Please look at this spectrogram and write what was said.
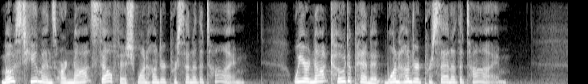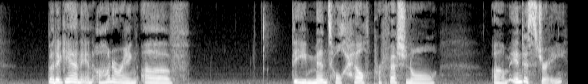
Most humans are not selfish 100% of the time. We are not codependent 100% of the time. But again, in honoring of the mental health professional um, industry,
